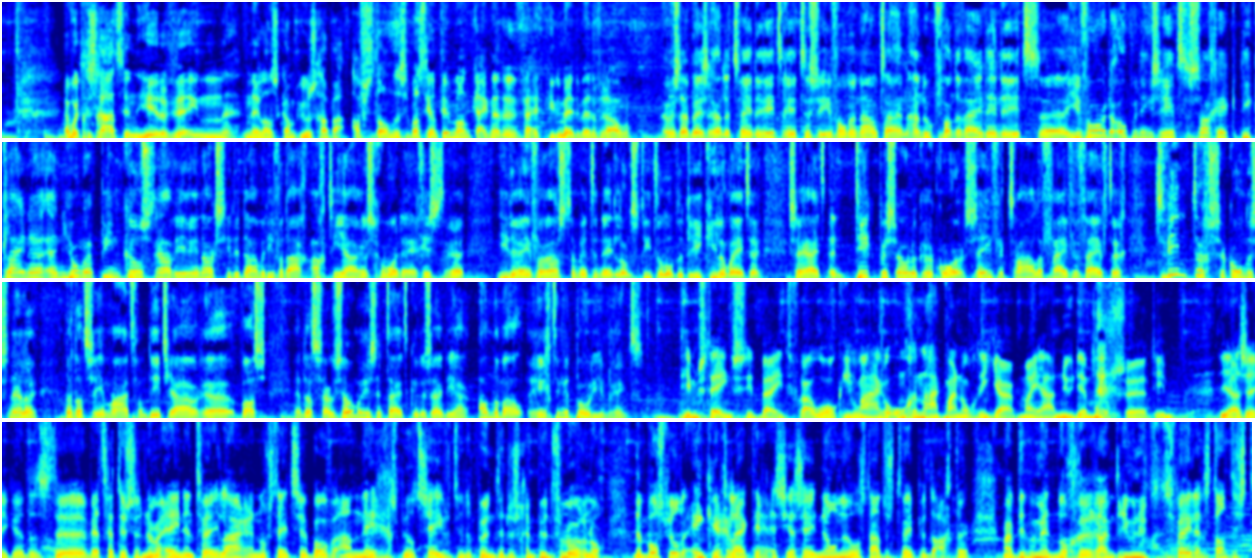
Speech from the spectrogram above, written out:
Er wordt geschaatst in Heerenveen. Nederlandse kampioenschappen afstanden. Sebastian Timmerman kijkt naar de vijf kilometer bij de vrouwen. We zijn bezig aan de tweede rit. Rit tussen Yvonne Nauta en Anouk van der Weijden in de rit. Uh, hiervoor, de openingsrit, zag ik die kleine en jonge Pien Kulstra weer in actie. De dame die vandaag 18 jaar is geworden. En gisteren iedereen verraste met de Nederlandse titel op de 3 kilometer. Ze rijdt een dik persoonlijk record. 7.12.55. 20 seconden sneller dan dat ze in maart van dit jaar uh, was. En dat zou zomaar eens een tijd kunnen zijn die haar andermaal richting het podium brengt. Tim Steens zit bij het vrouwenhockey Laren. Ongenaakt maar nog dit jaar. Maar ja, nu Den Bosch, uh, Tim. Ja, zeker. Dat is de wedstrijd tussen nummer 1 en 2. Laren nog steeds bovenaan. 9 gespeeld, 27 punten. Dus geen punt verloren nog. Den Bosch speelde één keer gelijk tegen SCAC 0-0. Staat dus twee punten achter. Maar op dit moment nog ruim drie minuten te spelen. En de stand is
